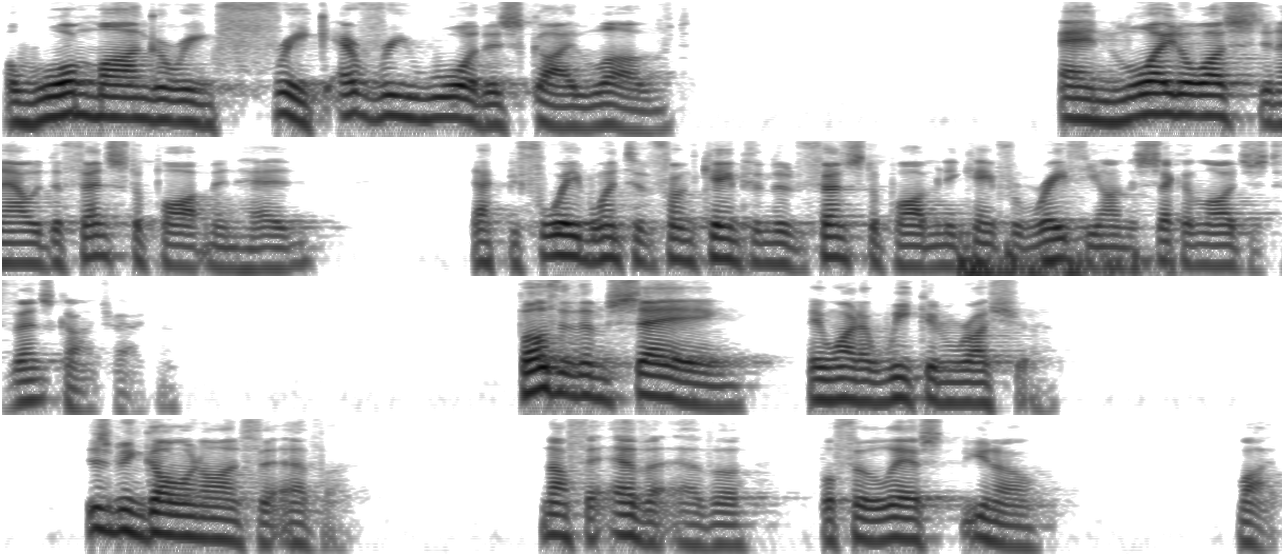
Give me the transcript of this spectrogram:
a warmongering freak. Every war this guy loved. And Lloyd Austin, our Defense Department head, that before he went to from came from the Defense Department, he came from Raytheon, the second largest defense contractor. Both of them saying they want to weaken Russia. This has been going on forever. Not forever, ever, but for the last, you know, what,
